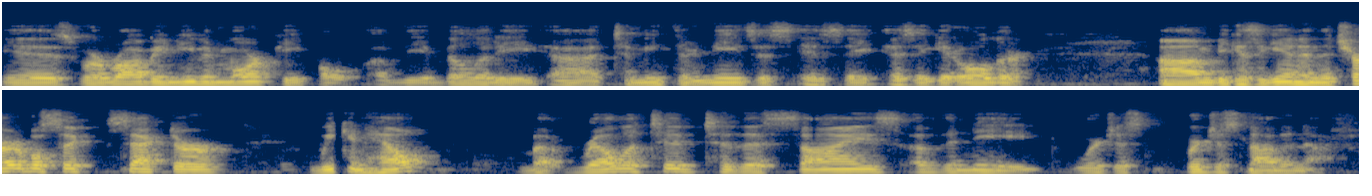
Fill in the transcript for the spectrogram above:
is we're robbing even more people of the ability uh, to meet their needs as, as they as they get older. Um, because again, in the charitable se- sector, we can help, but relative to the size of the need, we're just we're just not enough.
